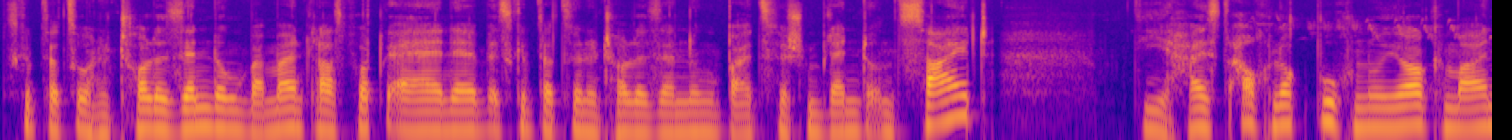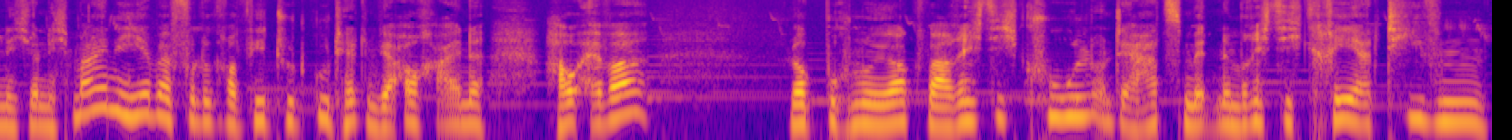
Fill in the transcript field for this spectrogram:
Es gibt dazu eine tolle Sendung bei Mindclass Podcast. Äh, ne, es gibt dazu eine tolle Sendung bei Zwischen Blende und Zeit. Die heißt auch Logbuch New York, meine ich. Und ich meine, hier bei Fotografie tut gut hätten wir auch eine. However, Logbuch New York war richtig cool und er hat es mit einem richtig kreativen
